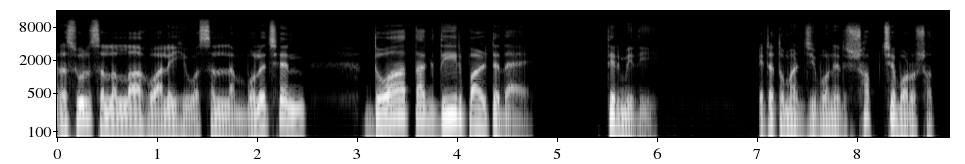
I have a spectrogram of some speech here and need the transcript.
রসুল সাল্লাহ আলহি ওয়াসাল্লাম বলেছেন, দোয়া তাকদীর পাল্টে দেয়। তিরমিদি, এটা তোমার জীবনের সবচেয়ে বড় সত্য।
